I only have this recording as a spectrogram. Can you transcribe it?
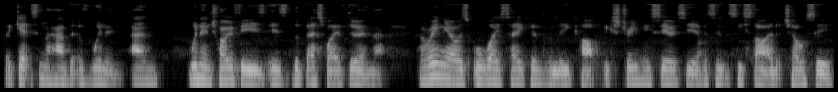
that gets in the habit of winning and winning trophies is the best way of doing that. Mourinho has always taken the League Cup extremely seriously ever since he started at Chelsea,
